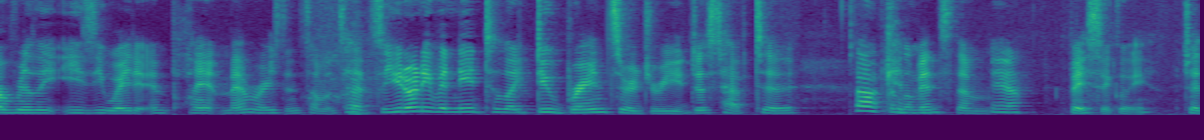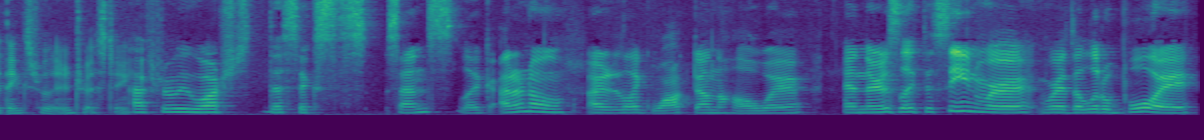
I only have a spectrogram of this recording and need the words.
a really easy way to implant memories in someone's head. So you don't even need to like do brain surgery; you just have to Talk to convince them, Yeah. basically, which I think is really interesting. After we watched The Sixth Sense, like I don't know, I like walked down the hallway and there's like the scene where where the little boy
